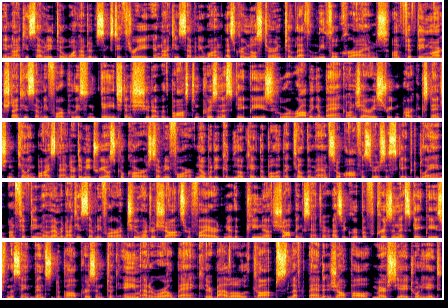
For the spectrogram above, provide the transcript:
in 1970 to 163 in 1971 as criminals turned to less lethal crimes. On 15 March 1974, police engaged in a shootout with Boston prison escapees who were robbing a bank on Jarry Street and Park Extension, killing bystander Dimitrios Kokora, 74. Nobody could locate the bullet that killed the man, so officers escaped blame. On 15 November 1974, around 200 shots were fired near the Pina Shopping Centre as a group of prison escapees from the St. Vincent de Paul prison took aim at a Royal Bank. Their battle with cops left bandit Jean-Paul Mercier, 28,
